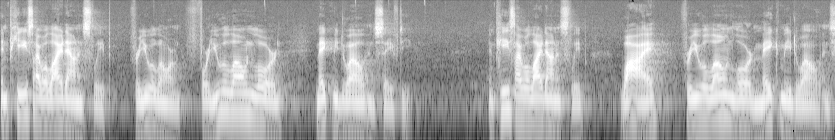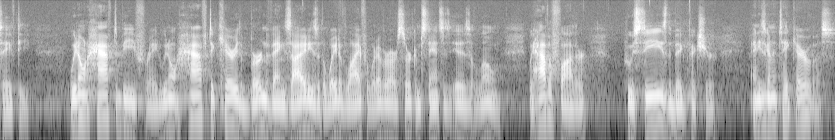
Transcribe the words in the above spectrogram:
In peace I will lie down and sleep, for you alone, for you alone, Lord, Make me dwell in safety. In peace I will lie down and sleep. Why? For you alone, Lord, make me dwell in safety. We don't have to be afraid. We don't have to carry the burden of anxieties or the weight of life or whatever our circumstances is alone. We have a Father who sees the big picture, and He's going to take care of us.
